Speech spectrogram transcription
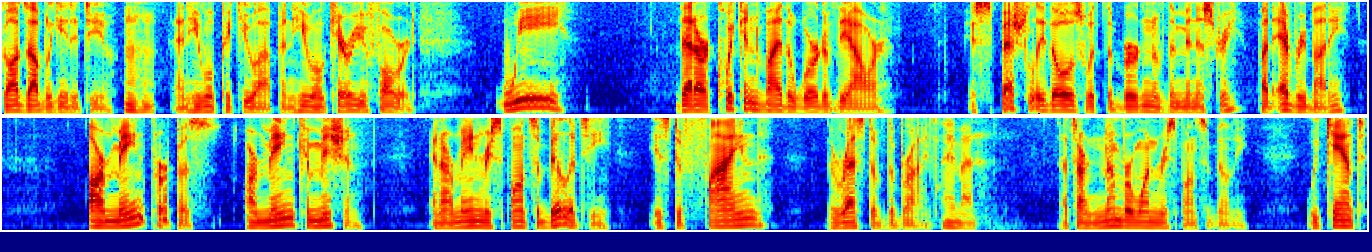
God's obligated to you Mm-hmm. and he will pick you up and he will carry you forward. We that are quickened by the word of the hour, especially those with the burden of the ministry, but everybody, our main purpose, our main commission, and our main responsibility is to find the rest of the bride. Amen. That's our number one responsibility. We can't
